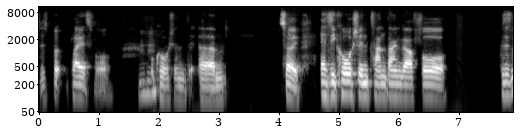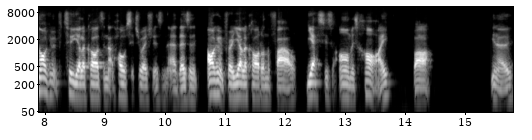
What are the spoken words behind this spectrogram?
has booked players for mm-hmm. or cautioned. Um, so has he cautioned Tanganga for? Because there's an argument for two yellow cards in that whole situation, isn't there? There's an argument for a yellow card on the foul. Yes, his arm is high, but you know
